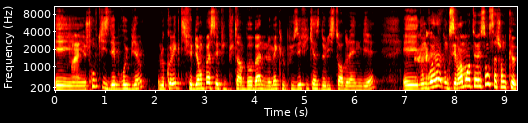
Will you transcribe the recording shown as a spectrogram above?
Et je trouve qu'ils se débrouillent bien. Le collectif est bien en passe. Et puis putain, Boban, le mec le plus efficace de l'histoire de la NBA. Et donc voilà, donc c'est vraiment intéressant, sachant que,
